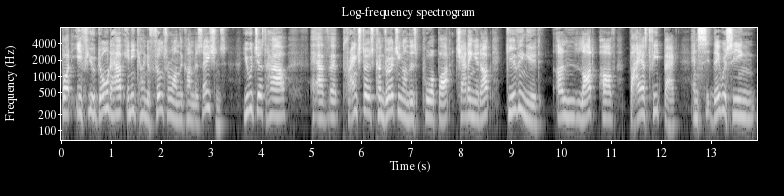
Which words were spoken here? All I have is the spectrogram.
But if you don't have any kind of filter on the conversations, you would just have have uh, pranksters converging on this poor bot, chatting it up, giving it a lot of biased feedback, and they were seeing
